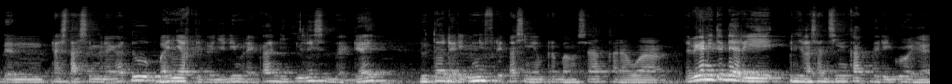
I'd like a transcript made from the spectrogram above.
dan prestasi mereka tuh banyak gitu. Jadi mereka dipilih sebagai duta dari Universitas Singapura Bangsa Karawang. Tapi kan itu dari penjelasan singkat dari gue ya.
